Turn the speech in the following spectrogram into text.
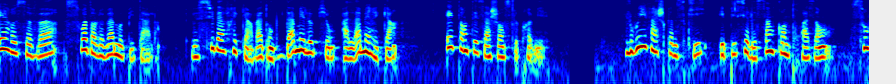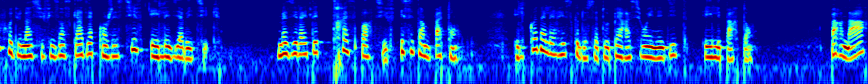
et receveur soient dans le même hôpital. Le Sud-Africain va donc damer le pion à l'Américain et tenter sa chance le premier. Louis Vachkonski, épicier de 53 ans, souffre d'une insuffisance cardiaque congestive et il est diabétique. Mais il a été très sportif et c'est un battant. Il connaît les risques de cette opération inédite et il est partant. Barnard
